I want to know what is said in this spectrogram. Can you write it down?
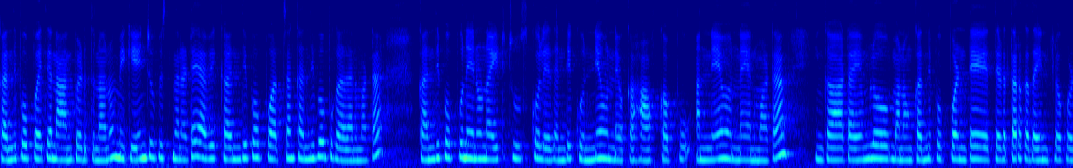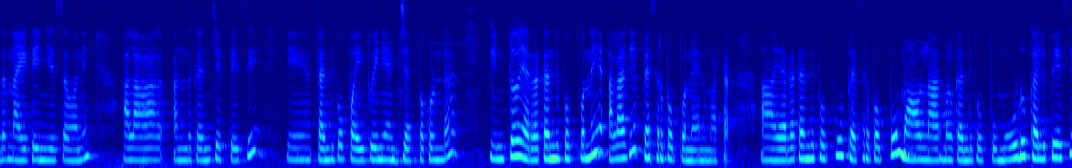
కందిపప్పు అయితే నానబెడుతున్నాను మీకు ఏం చూపిస్తున్నానంటే అవి కందిపప్పు అచ్చం కందిపప్పు కాదనమాట. కందిపప్పు నేను నైట్ చూసుకోలేదండి. కొన్నే ఉన్నాయి ఒక హాఫ్ కప్పు అన్నే ఉన్నాయన్నమాట. ఇంకా ఆ టైంలో మనం కందిపప్పు అంటే తిడతారు కదా ఇంట్లో కూడా నైట్ ఏం చేసామని అలా అందుకని చెప్పేసి కందిపప్పు అయిపోయినాయి అని చెప్పకుండా ఇంట్లో ఎర్ర కందిపప్పు ఉన్నాయి అలాగే పెసరపప్పు ఉన్నాయి అనమాట ఎర్ర కందిపప్పు పెసరపప్పు మామూలు నార్మల్ కందిపప్పు మూడు కలిపేసి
